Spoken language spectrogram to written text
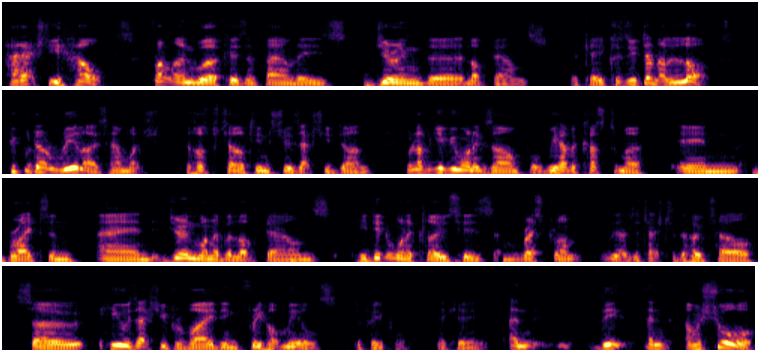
had actually helped frontline workers and families during the lockdowns okay? Because you've done a lot. People don't realize how much the hospitality industry has actually done. Well i'll give you one example we have a customer in Brighton, and during one of the lockdowns, he didn't want to close his um, restaurant that was attached to the hotel, so he was actually providing free hot meals to people. Okay, and the and I'm sure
